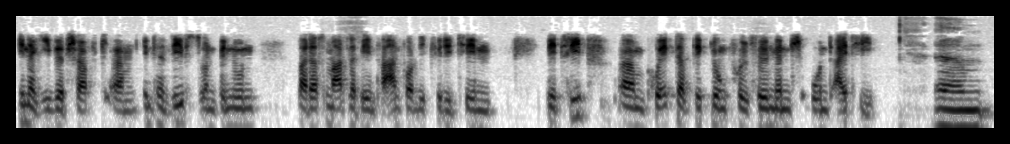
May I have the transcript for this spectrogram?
Energiewirtschaft ähm, intensivst und bin nun bei der Smart Lab eben verantwortlich für die Themen Betrieb, ähm, Projektabwicklung, Fulfillment und IT. Ähm,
